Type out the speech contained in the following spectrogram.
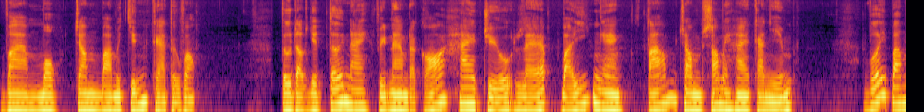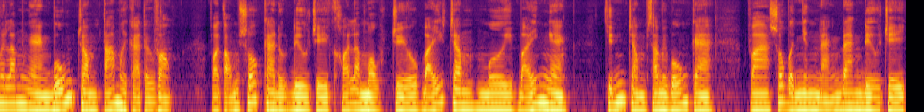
và 139 ca tử vong. Từ đầu dịch tới nay, Việt Nam đã có 2 triệu 07.862 ca nhiễm, với 35.480 ca tử vong, và tổng số ca được điều trị khỏi là 1 triệu 717.964 ca, và số bệnh nhân nặng đang điều trị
